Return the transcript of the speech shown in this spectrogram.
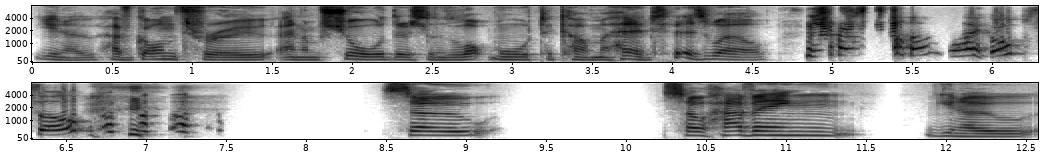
you know, have gone through. And I'm sure there's a lot more to come ahead as well. I hope so. so, so having, you know,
